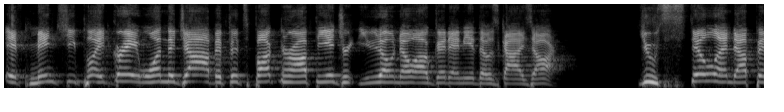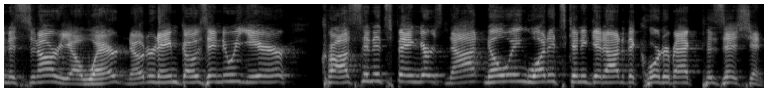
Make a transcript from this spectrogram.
If Minchey played great, won the job, if it's Buchner off the injury, you don't know how good any of those guys are. You still end up in a scenario where Notre Dame goes into a year crossing its fingers, not knowing what it's going to get out of the quarterback position.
